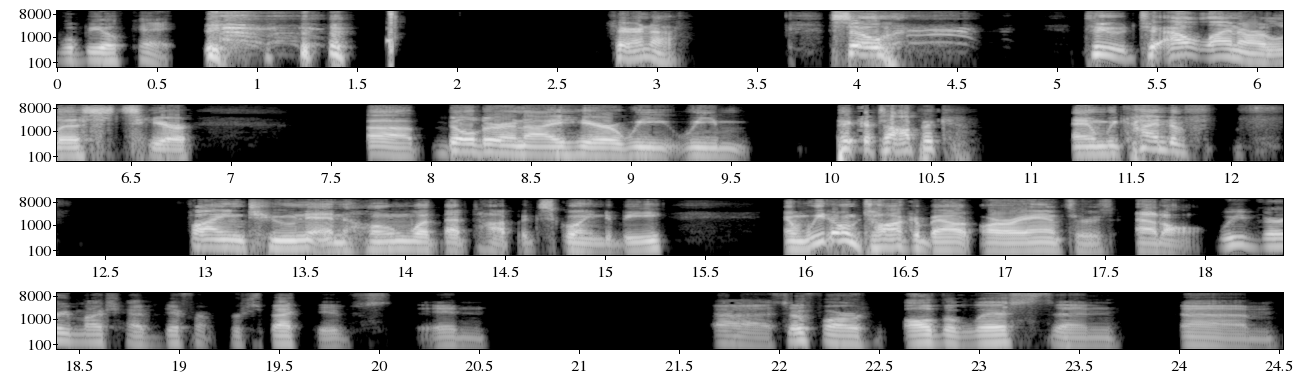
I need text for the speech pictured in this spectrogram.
we'll be okay. Fair enough. So, to to outline our lists here, uh, Builder and I here we we pick a topic, and we kind of fine tune and hone what that topic's going to be, and we don't talk about our answers at all. We very much have different perspectives in uh so far all the lists and um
